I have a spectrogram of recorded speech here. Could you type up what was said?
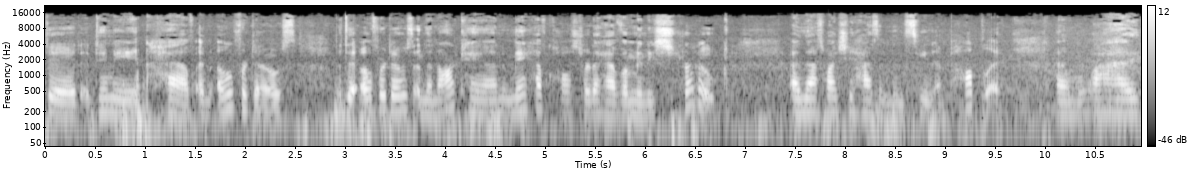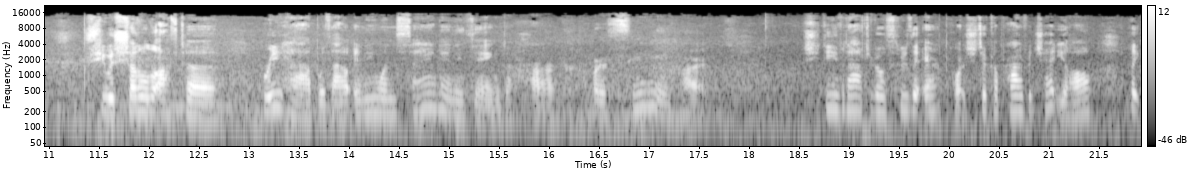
did Demi have an overdose, but the overdose and the Narcan may have caused her to have a mini stroke. And that's why she hasn't been seen in public and why she was shuttled off to rehab without anyone saying anything to her or seeing her. She didn't even have to go through the airport. She took a private jet, y'all. Like,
